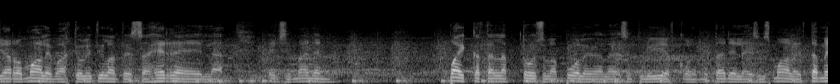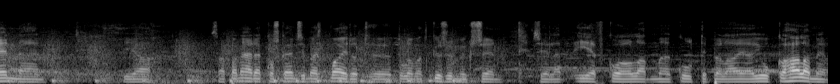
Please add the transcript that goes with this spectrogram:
Jaro maalivahti oli tilanteessa hereillä. Ensimmäinen paikka tällä toisella puolella ja se tuli IFKlle, mutta edelleen siis että mennään. Ja Saapa nähdä, koska ensimmäiset vaihdot tulevat kysymykseen. Siellä IFKlla kulttipelaaja Jukka Halme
